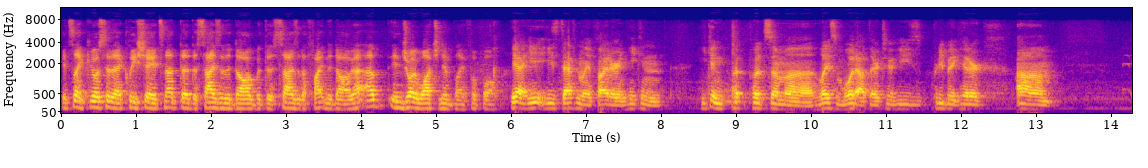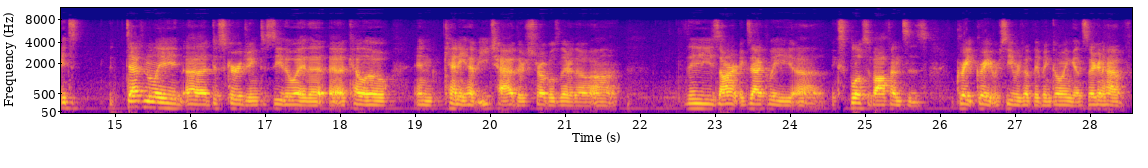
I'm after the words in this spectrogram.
it's like goes to that cliche. It's not the, the size of the dog, but the size of the fight in the dog. I, I enjoy watching him play football. Yeah, he, he's definitely a fighter, and he can he can put, put some uh, lay some wood out there too. He's a pretty big hitter. Um, it's definitely uh, discouraging to see the way that uh, Kello and Kenny have each had their struggles there, though. Uh, these aren't exactly uh, explosive offenses, great, great receivers that they've been going against. They're going to have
